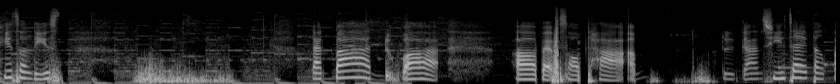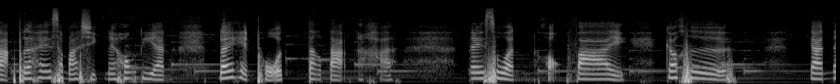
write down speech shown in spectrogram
ที่จะ list การบ้านหรือว่าแบบสอบถาม หรือการชี้แจงต่างๆ เพื่อให้สมาชิกในห้องเรียน ได้เห็นโพสต์ต่างๆนะคะ ในส่วนของไฟล์ก็คือ การแน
